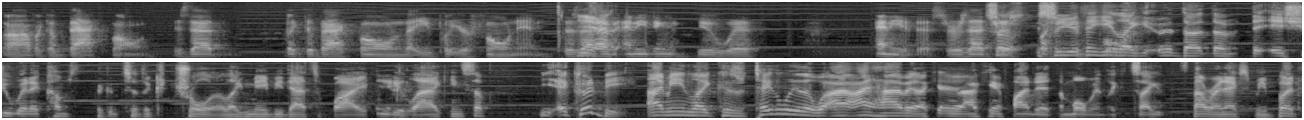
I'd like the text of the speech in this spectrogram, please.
uh, like a backbone? Is that like the backbone that you put your phone in. Does that yeah. have anything to do with any of this, or is that so, just? Like so you're thinking like the, the the issue when it comes to the, to the controller, like maybe that's why it could yeah. be lagging stuff. It could be. I mean, like, because technically, the way I, I have it, I can't, I can't find it at the moment. Like, it's like it's not right next to me. But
